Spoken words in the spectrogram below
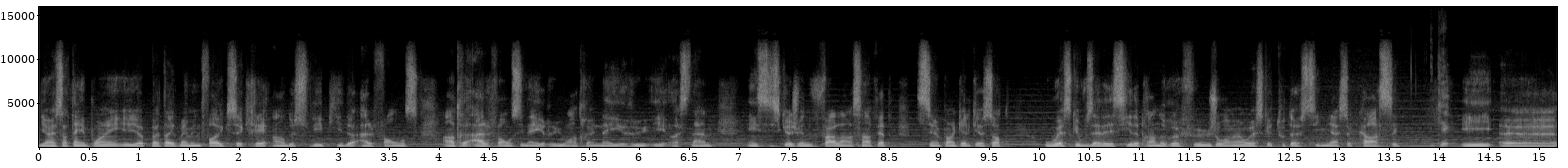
il y a un certain point, il y a peut-être même une faille qui se crée en dessous des pieds de Alphonse, entre Alphonse et Nairu, ou entre Nairu et Osnan. Ainsi, ce que je viens de vous faire lancer, en fait, c'est un peu en quelque sorte où est-ce que vous avez essayé de prendre refuge au moment où est-ce que tout a s'est mis à se casser? Et euh,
